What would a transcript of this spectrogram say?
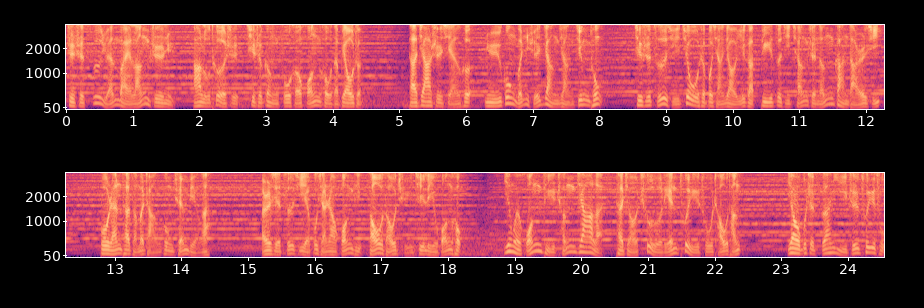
只是司员外郎之女，阿鲁特氏其实更符合皇后的标准。她家世显赫，女工文学样样精通。其实慈禧就是不想要一个比自己强势能干的儿媳，不然她怎么掌控权柄啊？而且慈禧也不想让皇帝早早娶妻立皇后，因为皇帝成家了，他就要撤帘退出朝堂。要不是慈安一直催促，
